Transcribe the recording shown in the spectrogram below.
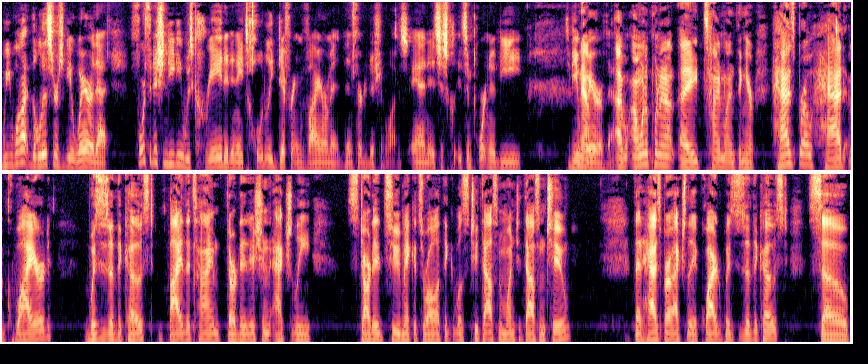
we want the listeners to be aware of that fourth edition DD was created in a totally different environment than third edition was, and it's just it's important to be to be Now, aware of that. I, I want to point out a timeline thing here. Hasbro had acquired Wizards of the Coast by the time third edition actually started to make its role. I think it was 2001, 2002 that Hasbro actually acquired Wizards of the Coast. So,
